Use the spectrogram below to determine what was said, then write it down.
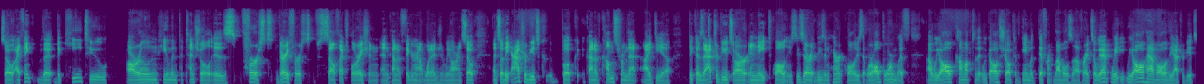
so I think the the key to our own human potential is first, very first, self exploration and kind of figuring out what engine we are. And so and so the attributes book kind of comes from that idea because attributes are innate qualities. These are these inherent qualities that we're all born with uh, we all come up to that. we all show up to the game with different levels of right so we have we we all have all of the attributes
